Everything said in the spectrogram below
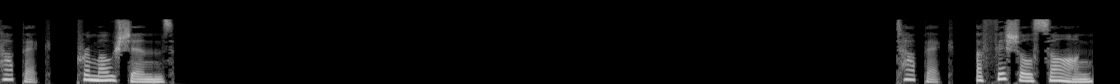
Topic: Promotions. Topic: Official song.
